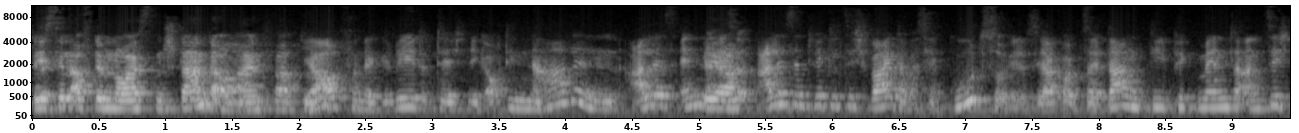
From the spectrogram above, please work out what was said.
die sind auf dem neuesten Stand Genau. auch einfach. ne? Ja, auch von der Gerätetechnik, auch die Nadeln, alles ändert, also alles entwickelt sich weiter, was ja gut so ist, ja, Gott sei Dank. Die Pigmente an sich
